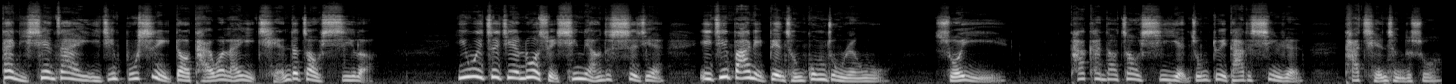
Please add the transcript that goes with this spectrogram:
但你现在已经不是你到台湾来以前的赵熙了，因为这件落水新娘的事件已经把你变成公众人物，所以，他看到赵熙眼中对他的信任，他虔诚地说：“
